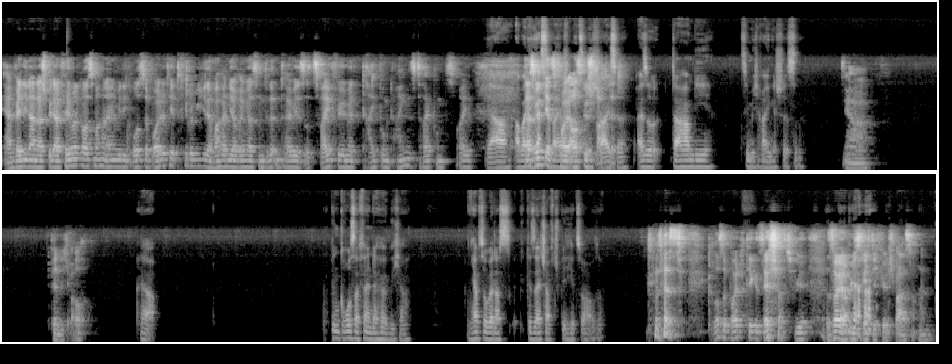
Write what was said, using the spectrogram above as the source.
Ja, und wenn die dann da später Filme draus machen, irgendwie die große Beuteltier-Trilogie, dann machen die auch irgendwas im dritten Teil wieder so zwei Filme, 3.1, 3.2. Ja, aber Das wird jetzt voll ausgeschlachtet. Also da haben die ziemlich reingeschissen. Ja. Finde ich auch. Ja. Ich bin großer Fan der Hörbücher. Ich habe sogar das Gesellschaftsspiel hier zu Hause. Das große Beuteltier-Gesellschaftsspiel. Das soll ja wirklich richtig viel Spaß machen.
